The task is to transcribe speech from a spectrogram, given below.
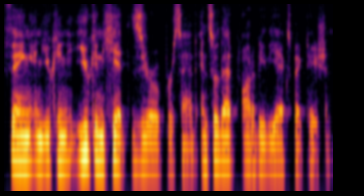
thing, and you can you can hit zero percent, and so that ought to be the expectation.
